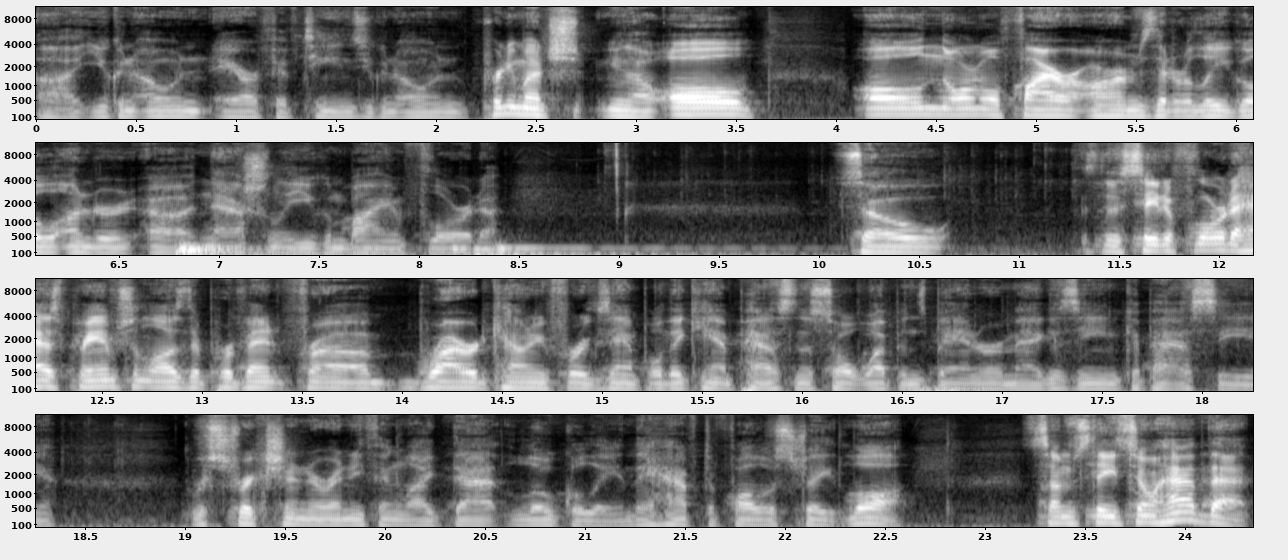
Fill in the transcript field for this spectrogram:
uh, you can own AR-15s. You can own pretty much, you know, all all normal firearms that are legal under uh, nationally. You can buy in Florida. So, the state of Florida has preemption laws that prevent from Broward County, for example, they can't pass an assault weapons ban or a magazine capacity restriction or anything like that locally, and they have to follow state law. Some states don't have that.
